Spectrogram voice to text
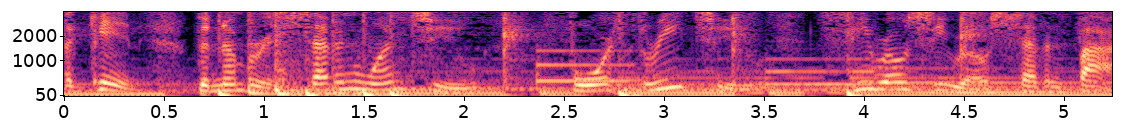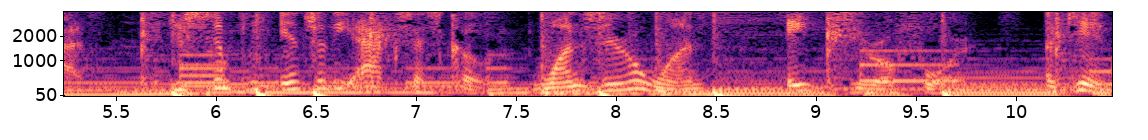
Again, the number is 712 432 0075. You simply enter the access code 101 804. Again,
